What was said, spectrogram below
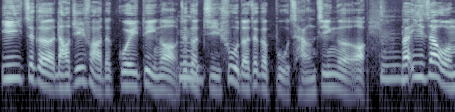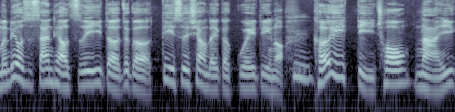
依这个劳基法的规定哦，这个给付的这个补偿金额哦，嗯、那依照我们六十三条之一的这个第四项的一个规定哦，嗯、可以抵充哪一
